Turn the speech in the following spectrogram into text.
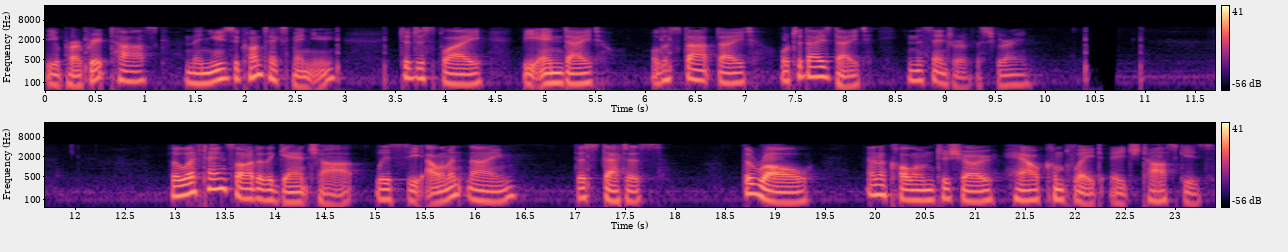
the appropriate task and then use the context menu to display the end date or the start date or today's date in the center of the screen. The left hand side of the Gantt chart lists the element name, the status, the role, and a column to show how complete each task is.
